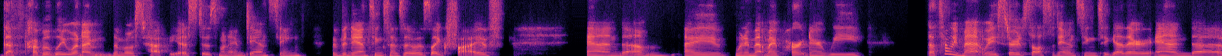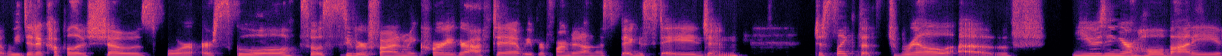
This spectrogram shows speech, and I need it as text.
that's probably when I'm the most happiest is when I'm dancing. I've been dancing since I was like five. And um, I, when I met my partner, we that's how we met. We started salsa dancing together and uh, we did a couple of shows for our school. So it was super fun. We choreographed it, we performed it on this big stage, and just like the thrill of using your whole body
